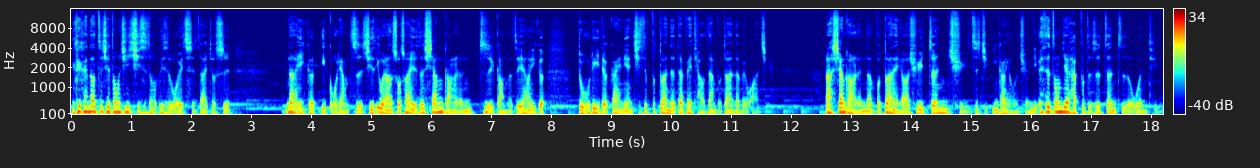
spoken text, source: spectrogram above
你可以看到这些东西其实都一直维持在就是。那一个一国两制，其实一国两制说出来也是香港人治港的这样一个独立的概念，其实不断的在被挑战，不断的在被瓦解。那香港人呢，不断的也要去争取自己应该有的权利，而且中间还不只是政治的问题。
